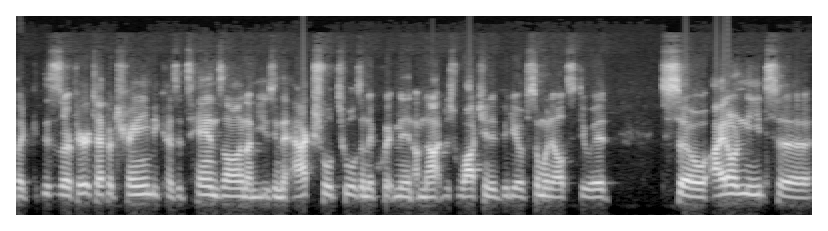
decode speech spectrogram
like this is our favorite type of training because it's hands-on i'm using the actual tools and equipment i'm not just watching a video of someone else do it so i don't need to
